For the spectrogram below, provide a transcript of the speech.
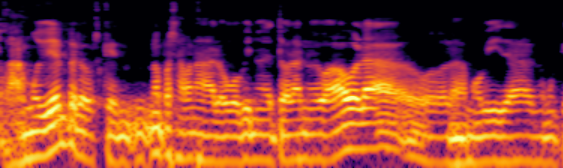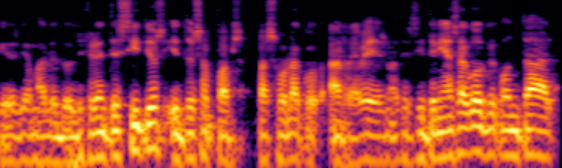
tocaba muy bien, pero es que no pasaba nada. Luego vino de toda la nueva ola, o la movida, como quieras llamarle, los diferentes sitios, y entonces pasó la, al revés, ¿no? si tenías algo que contar,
